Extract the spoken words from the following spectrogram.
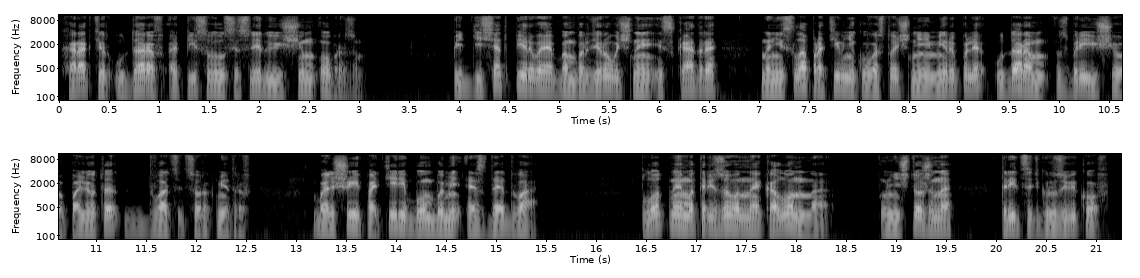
характер ударов описывался следующим образом. 51-я бомбардировочная эскадра нанесла противнику восточнее Мирополя ударом с бреющего полета 20-40 метров большие потери бомбами СД-2. Плотная моторизованная колонна уничтожена 30 грузовиков –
